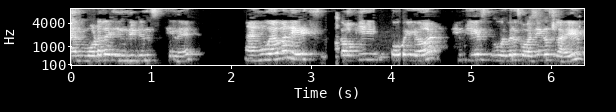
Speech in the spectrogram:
and what are the ingredients in it. And whoever hates lauki over here, in case whoever is watching us live,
